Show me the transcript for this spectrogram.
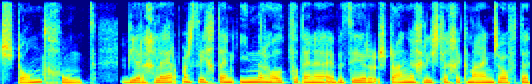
zustande kommt. Wie erklärt man sich denn innerhalb von diesen eben sehr strengen christlichen Gemeinschaften,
